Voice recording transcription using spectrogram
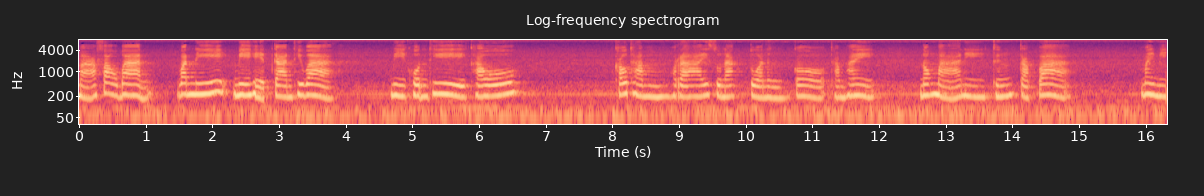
หมาเฝ้าบ้าน วันนี้มีเหตุการณ์ที่ว่ามีคนที่เขาเขาทำร้ายสุนัขตัวหนึ่งก็ทำให้น้องหมานี่ถึงกับว่าไม่มี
